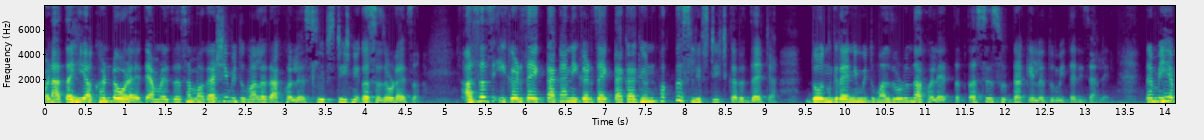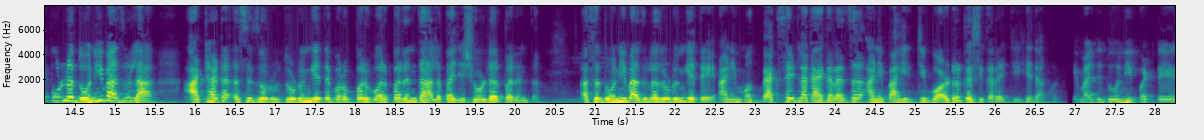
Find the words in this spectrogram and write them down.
पण आता ही अखंड ओळ आहे त्यामुळे जसं मगाशी मी तुम्हाला दाखवलं स्लिप स्टिचने कसं जोडायचं. असंच इकडचा एक टाका आणि इकडचा एक टाका घेऊन फक्त स्लिप स्टिच करत जायच्या. दोन ग्रॅनी मी तुम्हाला जोडून दाखवल्या आहेत तर तसेसुद्धा केलं तुम्ही तरी चालेल. तर मी हे पूर्ण दोन्ही बाजूला आठ आठ असे जो जोडून घेते बरोबर वरपर्यंत आलं पाहिजे शोल्डरपर्यंत. असं दोन्ही बाजूला जोडून घेते आणि मग बॅक साईडला काय करायचं आणि बाहेरची बॉर्डर कशी करायची हे दाखवते. हे माझे दोन्ही पट्टे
